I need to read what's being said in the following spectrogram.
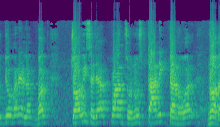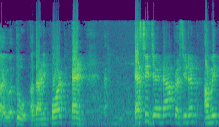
ઉદ્યોગોને લગભગ ચોવીસ હજાર પાંચસો નું સ્થાનિક ટર્નઓવર નોંધાયું હતું. અદાણી પોર્ટ એન્ડ એસસીજેડના પ્રેસિડેન્ટ અમિત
